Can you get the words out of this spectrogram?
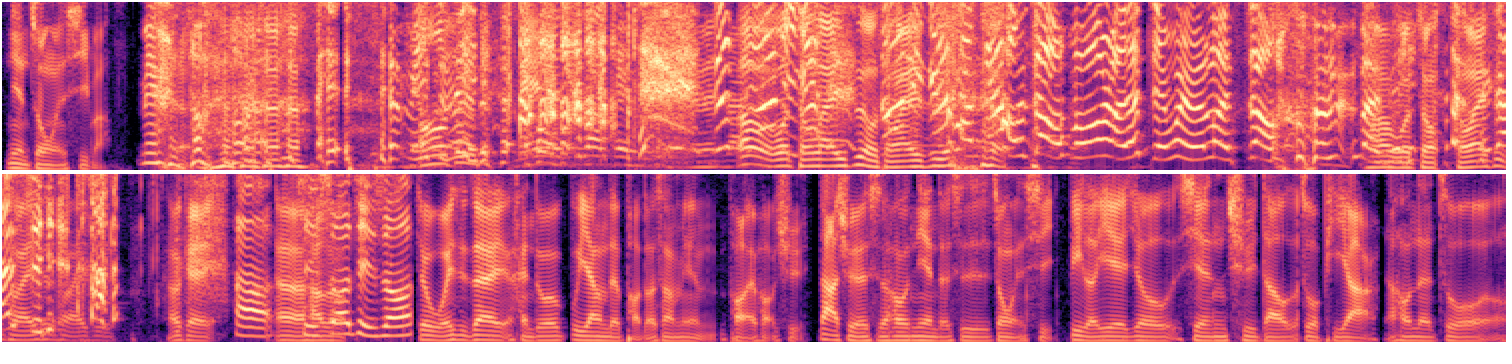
念中文系嘛，没有人知道 Flora 是谁，谁没什没人 哦，我重来一次，我重来一次。你好叫 Flora 在节目里面乱叫。好，我重重来一次，重来一次，重来一次。OK，好，请说，请说。就我一直在很多不一样的跑道上面跑来跑去。大学的时候念的是中文系，毕了业就先去到了做 PR，然后呢做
